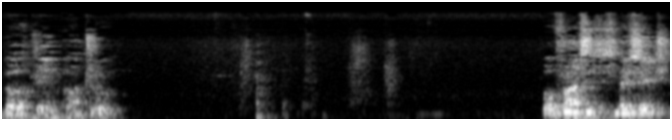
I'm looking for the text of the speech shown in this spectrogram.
God's dream come true. Pope Francis' message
